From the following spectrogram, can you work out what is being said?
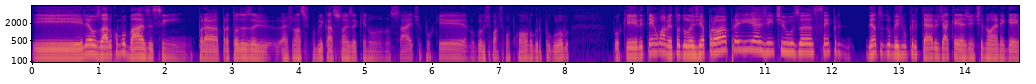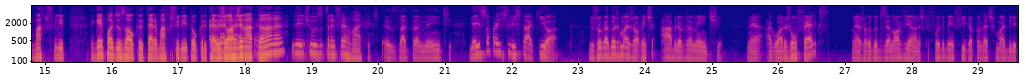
E ele é usado como base, assim, para todas as, as nossas publicações aqui no, no site, porque no Globoesporte.com, no Grupo Globo, porque ele tem uma metodologia própria e a gente usa sempre dentro do mesmo critério, já que a gente não é ninguém. Marcos Felipe, ninguém pode usar o critério Marcos Felipe ou o critério Jorge Natan, né? A gente usa o Transfer Market. Exatamente. E aí, só pra gente listar aqui, ó, dos jogadores mais jovens, a gente abre, obviamente, né, agora o João Félix, né, jogador de 19 anos, que foi do Benfica para o Atlético Madrid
